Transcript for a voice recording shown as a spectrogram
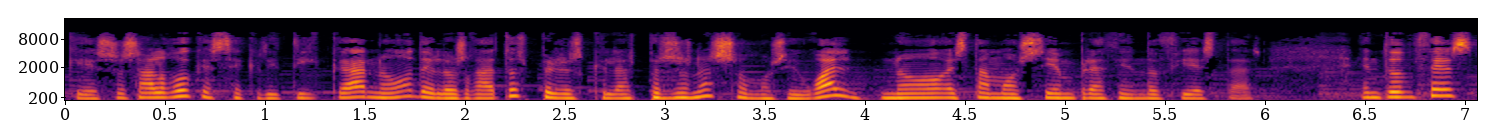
Que eso es algo que se critica, ¿no? De los gatos, pero es que las personas somos igual, no estamos siempre haciendo fiestas. Entonces,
